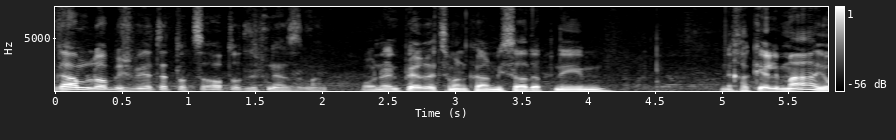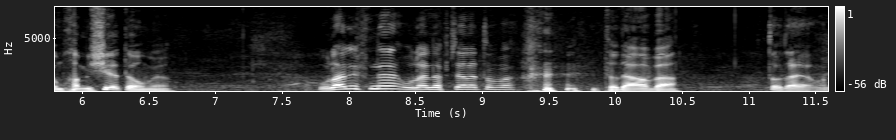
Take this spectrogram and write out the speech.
גם לא בשביל לתת תוצאות עוד לפני הזמן. רונן פרץ, מנכ"ל משרד הפנים, נחכה למה? יום חמישי אתה אומר. אולי לפני, אולי נפתיע לטובה. תודה רבה. תודה, ירון.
